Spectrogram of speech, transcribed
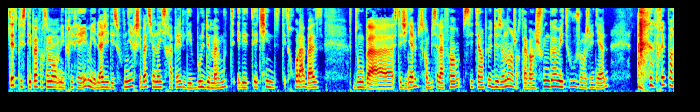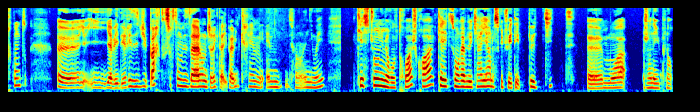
peut-être que c'était pas forcément mes préférés, mais là j'ai des souvenirs. Je sais pas s'il y en a, ils se rappellent des boules de mammouth et des tétines. C'était trop la base. Donc bah c'était génial parce qu'en plus à la fin c'était un peu deux en un. Genre t'avais un chewing gum et tout, genre génial. Après par contre, Euh, Il y avait des résidus partout sur son visage. On dirait que t'avais pas mis de crème. Mais enfin, anyway. Question numéro 3, je crois. Quel était ton rêve de carrière lorsque tu étais petite? Euh, Moi, j'en ai eu plein.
